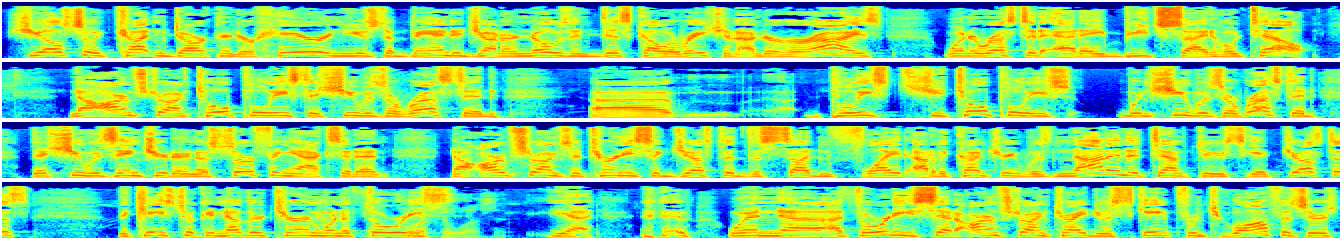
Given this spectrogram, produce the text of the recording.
She also had cut and darkened her hair and used a bandage on her nose and discoloration under her eyes when arrested at a beachside hotel. Now, Armstrong told police that she was arrested uh, police, she told police when she was arrested that she was injured in a surfing accident. Now, Armstrong's attorney suggested the sudden flight out of the country was not an attempt to escape justice. The case took another turn when authorities. Yeah, when uh, authorities said Armstrong tried to escape from two officers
